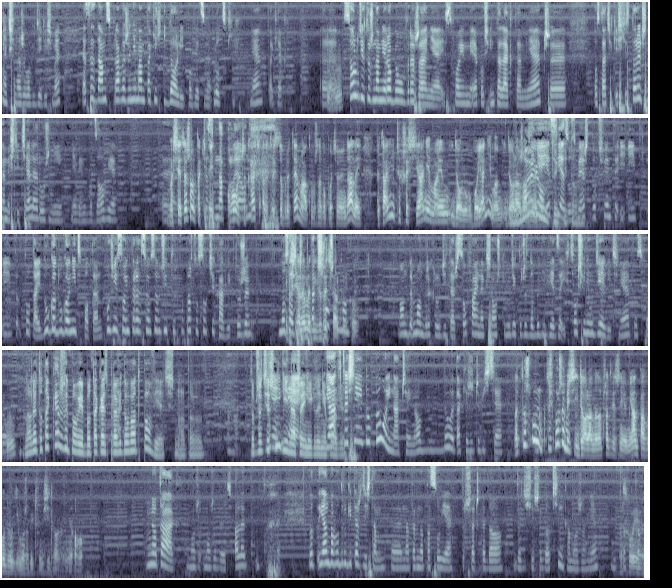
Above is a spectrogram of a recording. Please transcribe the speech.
jak się na żywo widzieliśmy, ja sobie zdałam sprawę, że nie mam takich idoli, powiedzmy, ludzkich, nie? Tak jak yy, mhm. są ludzie, którzy na mnie robią wrażenie swoim jakoś intelektem, nie? Czy postacie jakieś historyczne, myśliciele różni, nie wiem, wodzowie. E, Właśnie też mam taki... Ej, o, czekajcie, ale to jest dobry temat, można go pociągnąć dalej. Pytanie, czy chrześcijanie mają idolów, bo ja nie mam idola no, żadnego. Nie, jest Jezus, wiesz, Duch Święty i, i, i tutaj. Długo, długo nic potem. Później są interesujące ludzie, których po prostu są ciekawi, którzy... No, Jakiś element tak ich życia tylko mądry, mądrych ludzi też. Są fajne książki, ludzie, którzy zdobyli wiedzę i chcą się nią dzielić, nie? To swoją... Mhm. No ale to tak każdy powie, bo taka jest prawidłowa odpowiedź. No to... To przecież nie, nikt nie, inaczej nigdy nie ja powie. Wcześniej by, było inaczej, no. Były takie rzeczywiście... Ale ktoś, ktoś może być idolem, no na przykład, wiesz, nie wiem, Jan Paweł II może być czymś idolem, nie? O. No tak, może, może być, ale No, Jan Paweł II też gdzieś tam e, na pewno pasuje troszeczkę do, do dzisiejszego odcinka może, nie? Pasuje.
